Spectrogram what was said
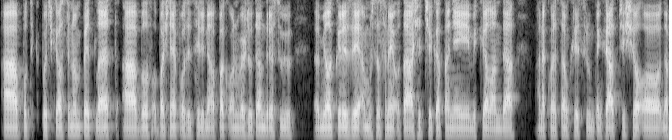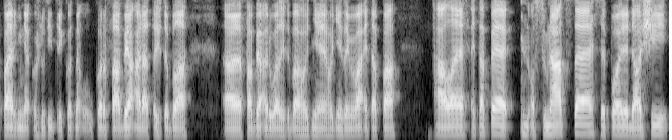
a pod, počkal se jenom pět let a byl v opačné pozici, kdy naopak on ve žlutém dresu eh, měl krizi a musel se nej otáčet, čekat na něj Mikel Landa a nakonec tam Chris Froome tenkrát přišel o, na pár dní na, o žlutý trikot na úkor Fabia Ara, takže to byla uh, Fabia Arua, takže to byla hodně, hodně zajímavá etapa. Ale v etapě 18. se pojede další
